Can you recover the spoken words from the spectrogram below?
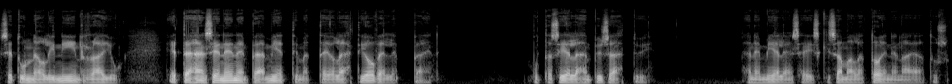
Se tunne oli niin raju, että hän sen enempää miettimättä jo lähti ovelle päin. Mutta siellä hän pysähtyi. Hänen mieleensä iski samalla toinen ajatus.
